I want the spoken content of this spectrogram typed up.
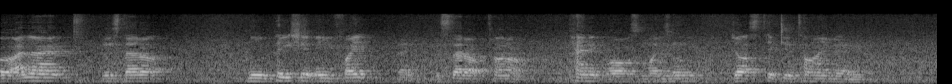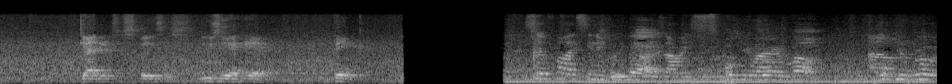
So I learned instead of being patient when you fight, like instead of trying to panic while somebody's on you, just take your time and get into spaces. Use your head. Think. So far, I've seen improvement is our schoolwork. Um, he's a little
